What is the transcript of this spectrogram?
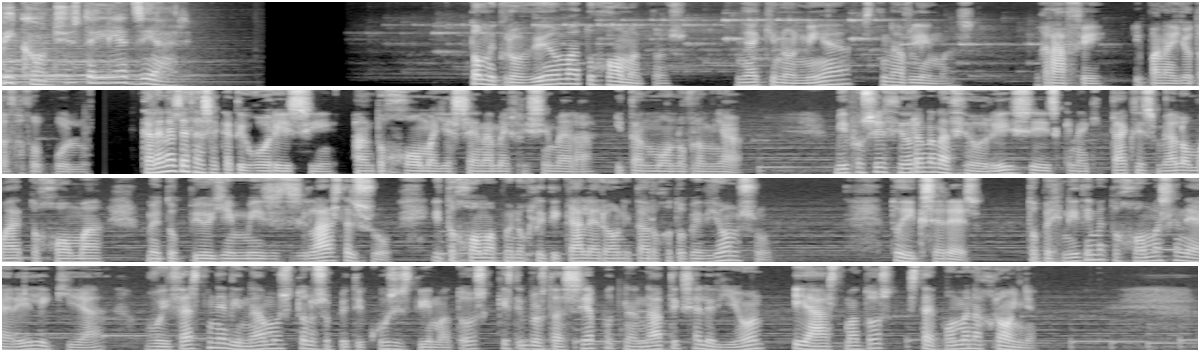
BeConscious.gr Το μικροβίωμα του χώματος. Μια κοινωνία στην αυλή μας. Γράφει η Παναγιώτα Σταθοπούλου. Κανένας δεν θα σε κατηγορήσει αν το χώμα για σένα μέχρι σήμερα ήταν μόνο βρωμιά. Μήπως ήρθε η ώρα να αναθεωρήσεις και να κοιτάξεις με άλλο μάτι το χώμα με το οποίο γεμίζεις τις γλάστρε σου ή το χώμα που ενοχλητικά λερώνει τα ρούχα των παιδιών σου; Το ήξερες. Το παιχνίδι με το χώμα σε νεαρή ηλικία βοηθά στην ενδυνάμωση του νοσοποιητικού συστήματος και στην προστασία από την ανάπτυξη αλλεργιών ή άσθματος στα επόμενα χρόνια.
